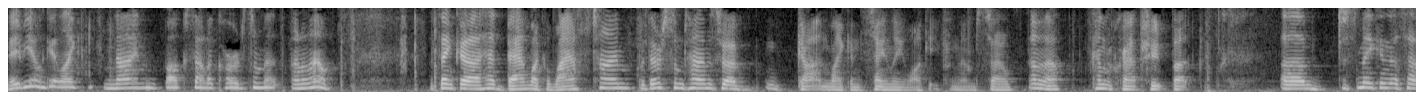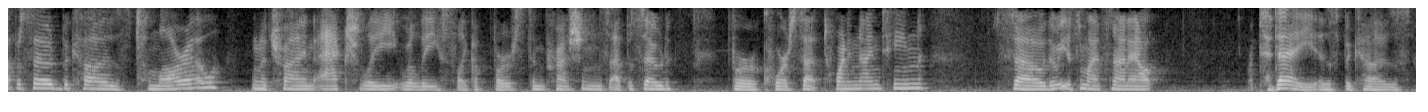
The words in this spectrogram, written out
maybe I'll get like nine bucks out of cards from it. I don't know. I think uh, I had bad luck last time, but there's some times where I've gotten like insanely lucky from them. So I don't know, kind of a crapshoot. But um, just making this episode because tomorrow I'm gonna try and actually release like a first impressions episode for Core Set 2019. So the reason why it's not out today is because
